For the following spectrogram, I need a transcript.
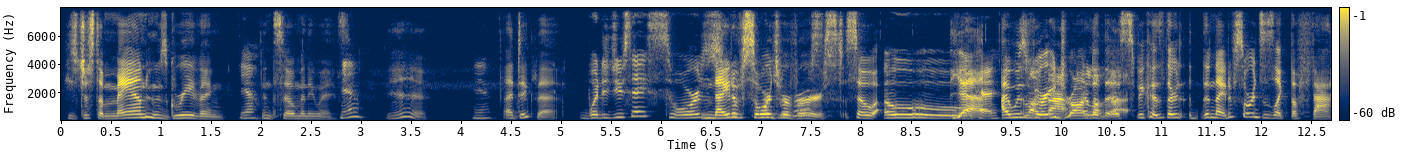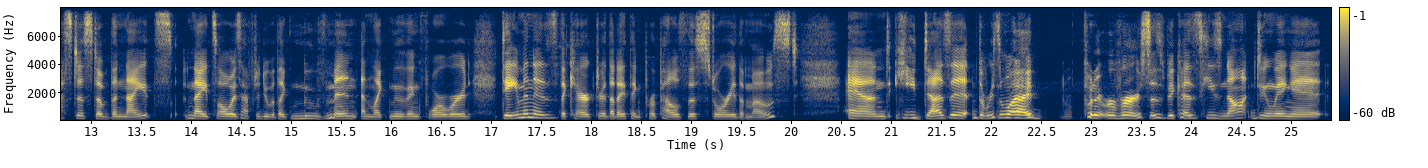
He's just a man who's grieving. Yeah. In so many ways. Yeah. Yeah. Yeah. I dig that. What did you say? Swords. Knight of with Swords, reversed. So Oh, yeah, okay. I was very that. Drawn to this that. because there's the Knight of Swords is like the fastest of the knights. Knights always have to do with like movement and like moving forward. Damon is the character that I think propels this story the most. And he does it the reason why I put it reversed is because he's not doing it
